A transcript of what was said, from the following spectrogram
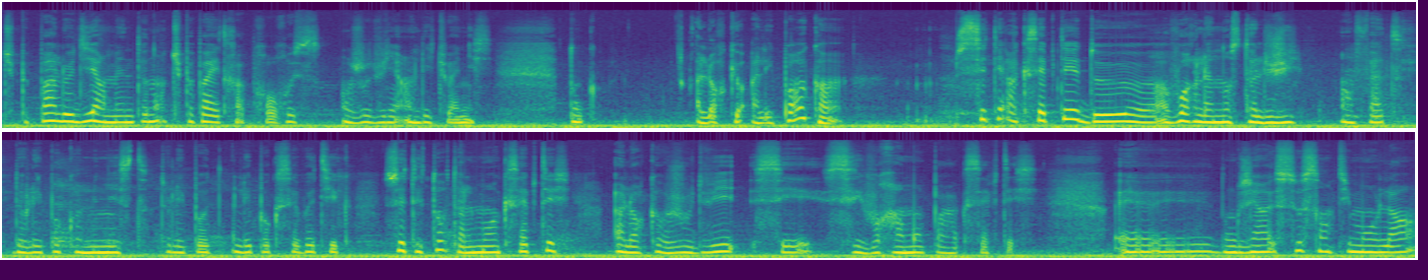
tu peux pas le dire maintenant, tu peux pas être pro-russe aujourd'hui en Lituanie. Donc alors qu'à l'époque, c'était accepté d'avoir euh, la nostalgie en fait de l'époque communiste, de l'époque soviétique. C'était totalement accepté, alors qu'aujourd'hui, c'est vraiment pas accepté. donc j'ai ce sentiment-là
